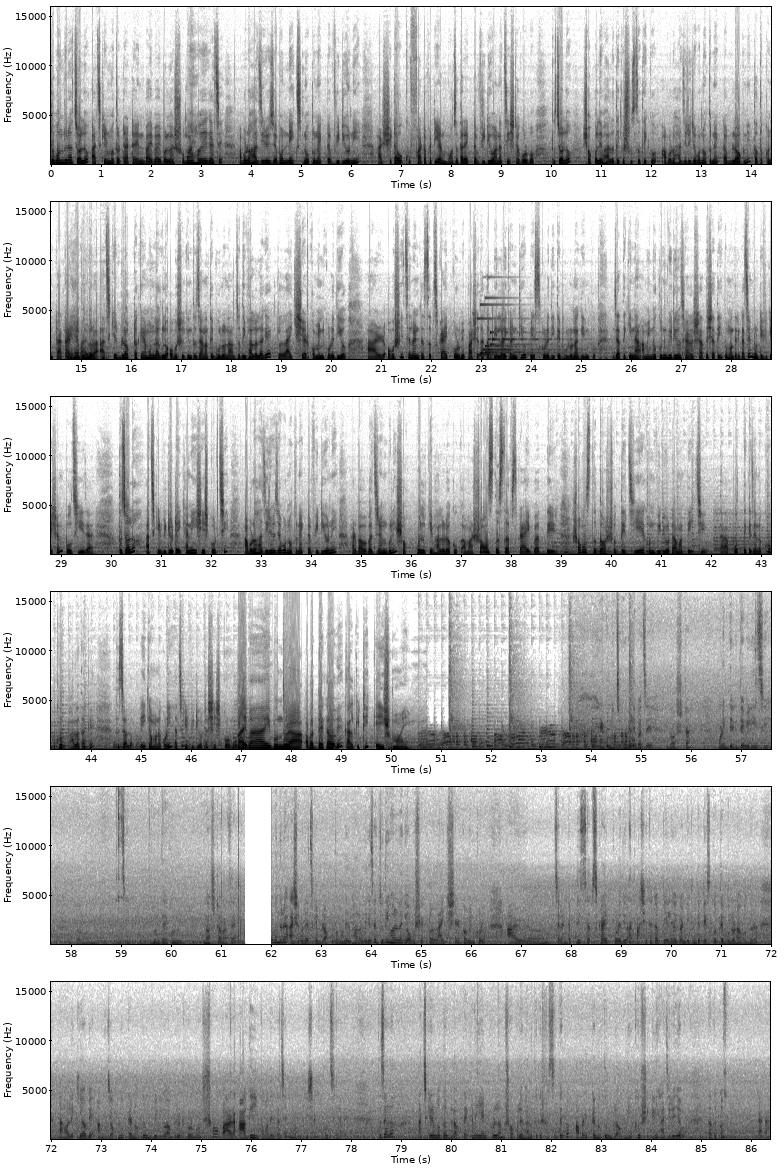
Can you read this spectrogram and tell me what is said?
তো বন্ধুরা চলো আজকের মতো টাটা অ্যান্ড বাই বাই বলার সময় হয়ে গেছে। আবারও হাজির হয়ে যাব নেক্সট নতুন একটা ভিডিও নিয়ে। আর সেটাও খুব ফাটাফাটি আর মজাদার একটা ভিডিও আনার চেষ্টা করব। তো চলো সকলে ভালো থেকো সুস্থ থেকো। আবারও হাজির হয়ে যাব নতুন একটা ব্লগ নিয়ে। ততক্ষণ টাটা আর হ্যাঁ বন্ধুরা আজকের ব্লগটা কেমন লাগল অবশ্যই কিন্তু জানাতে ভুলো না। যদি ভালো লাগে একটা লাইক শেয়ার কমেন্ট করে দিও। আর অবশ্যই চ্যানেলটা সাবস্ক্রাইব করবে। পাশে থাকা বেল আইকনটিও প্রেস করে দিতে ভুলো না কিন্তু। যাতে কি না আমি নতুন ভিডিও ছাড়ার সাথে সাথেই তোমাদের কাছে নোটিফিকেশান পৌঁছিয়ে যায়। তো চলো, আজকের ভিডিওটা এখানেই শেষ করছি। আবারও হাজির হয়ে যাব নতুন একটা ভিডিও নিয়ে। আর বাবা বাজরাং বলি, সকলকে ভালো রাখুক। আমার সমস্ত সাবস্ক্রাইবারদের সমস্ত দর্শকদের যে এখন ভিডিওটা আমার দেখছে, তারা প্রত্যেকে যেন খুব খুব ভালো থাকে। তো চলো, এই কামনা করেই আজকের ভিডিওটা শেষ করব। বাই বাই বন্ধুরা, আবার দেখা হবে কালকে ঠিক এই সময়। এখন হচ্ছে ঘড়িতে বাজে দশটা। অনেক দেরিতে বেরিয়েছি, তো ঘড়িতে এখন দশটা বাজে। তো বন্ধুরা, আশা করি আজকের ব্লগটা তোমাদের ভালো লেগেছে। যদি ভালো লাগে, অবশ্যই একটা লাইক শেয়ার কমেন্ট করো। আর চ্যানেলটা প্লিজ সাবস্ক্রাইব করে দিও। আর পাশে থাকা বেল আইকনটি কিন্তু প্রেস করতে ভুলো না বন্ধুরা। তাহলে কি হবে? আমি যখন একটা নতুন ভিডিও আপলোড করব, সবার আগেই তোমাদের কাছে নোটিফিকেশান পৌঁছে যাবে। তো চলো, আজকের মতো ব্লগটা এখানেই এন্ড করলাম। সকলে ভালো থেকে, সুস্থ থেকো। আবার একটা নতুন ব্লগ নিয়ে খুব শীঘ্রই হাজির যাব। ততক্ষণ, টাটা।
